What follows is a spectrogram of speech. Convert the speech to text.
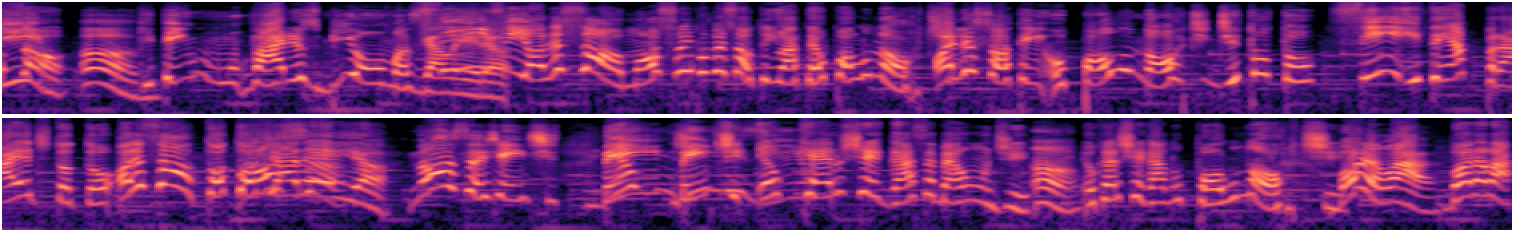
Olha só, ah, que tem vários biomas, galera. Sim, olha só, mostra aí pro pessoal. Tem até o Polo Norte. Olha só, tem o Polo Norte de Totô. Sim, e tem a praia de Totô. Olha só, Totô de areia. Nossa, gente, bem, bem Gente, eu quero chegar, sabe aonde? Ah, Eu quero chegar no Polo Norte. bora lá. Bora lá.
